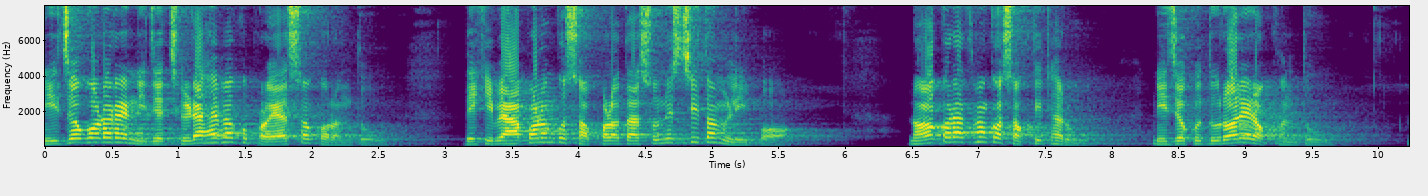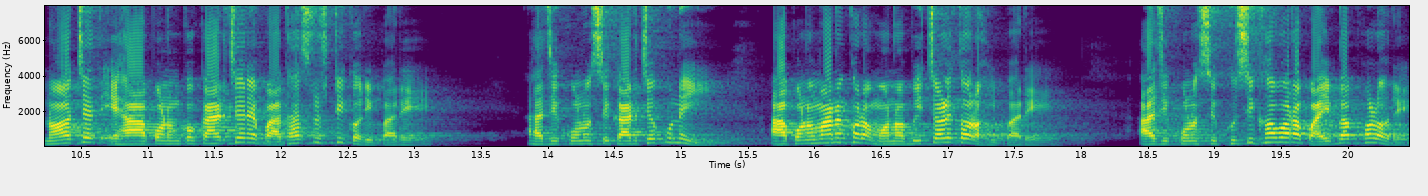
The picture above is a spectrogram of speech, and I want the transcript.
ନିଜ ଗୋଡ଼ରେ ନିଜେ ଛିଡ଼ା ହେବାକୁ ପ୍ରୟାସ କରନ୍ତୁ। ଦେଖିବେ ଆପଣଙ୍କୁ ସଫଳତା ସୁନିଶ୍ଚିତ ମିଳିବ। ନକାରାତ୍ମକ ଶକ୍ତିଠାରୁ ନିଜକୁ ଦୂରରେ ରଖନ୍ତୁ। ନଚେତ୍ ଏହା ଆପଣଙ୍କ କାର୍ଯ୍ୟରେ ବାଧା ସୃଷ୍ଟି କରିପାରେ। ଆଜି କୌଣସି କାର୍ଯ୍ୟକୁ ନେଇ ଆପଣମାନଙ୍କର ମନ ବିଚଳିତ ରହିପାରେ। ଆଜି କୌଣସି ଖୁସି ଖବର ପାଇବା ଫଳରେ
